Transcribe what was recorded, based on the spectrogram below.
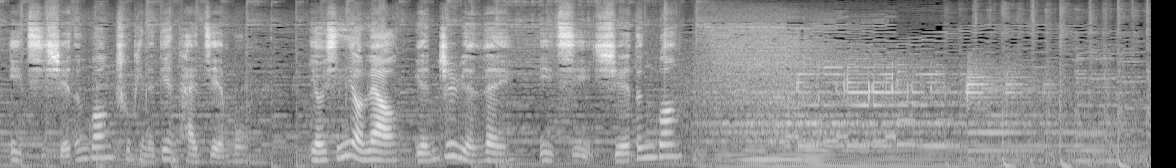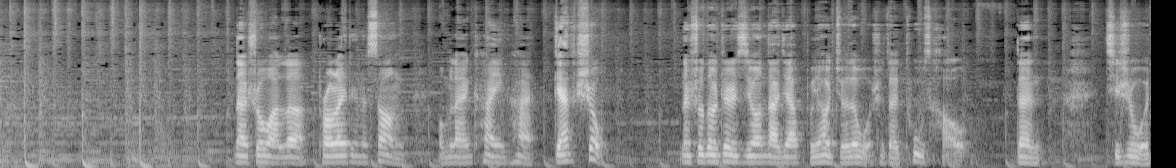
“一起学灯光”出品的电台节目，有形有料，原汁原味，一起学灯光。那说完了 Pro Lighting 的 song，我们来看一看 Get Show。那说到这儿，希望大家不要觉得我是在吐槽，但其实我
